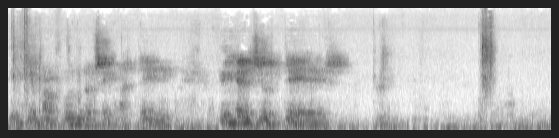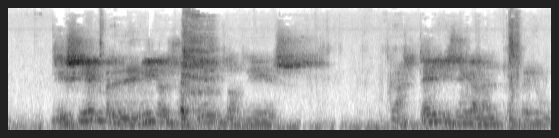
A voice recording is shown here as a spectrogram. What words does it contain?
Y qué profundo ese Castelli. Fíjense ustedes, diciembre de 1810, Castelli llega al Alto Perú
